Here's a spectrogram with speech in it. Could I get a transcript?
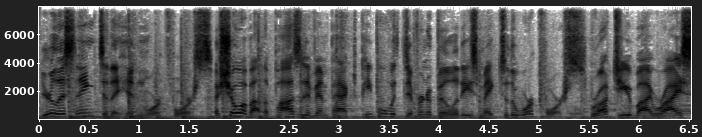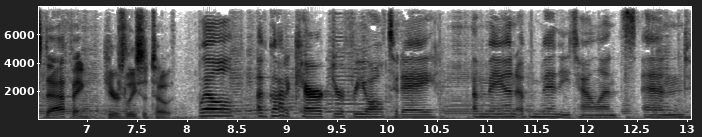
You're listening to The Hidden Workforce, a show about the positive impact people with different abilities make to the workforce. Brought to you by Rise Staffing. Here's Lisa Toth. Well, I've got a character for you all today, a man of many talents, and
